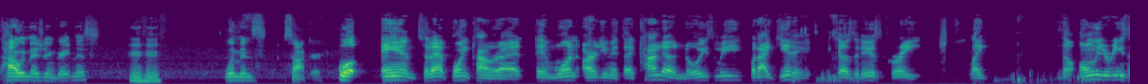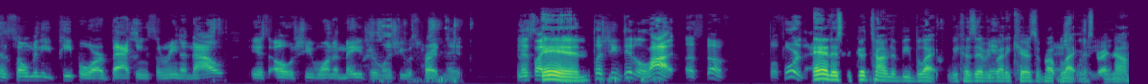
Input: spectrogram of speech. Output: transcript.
how are we measuring greatness? Mm-hmm. Women's soccer. Well, and to that point, Conrad, and one argument that kind of annoys me, but I get it because it is great. Like the only reason so many people are backing Serena now is oh she won a major when she was pregnant, and it's like, And but she did a lot of stuff before that. and it's a good time to be black because everybody cares about Actually, blackness right yeah. now.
